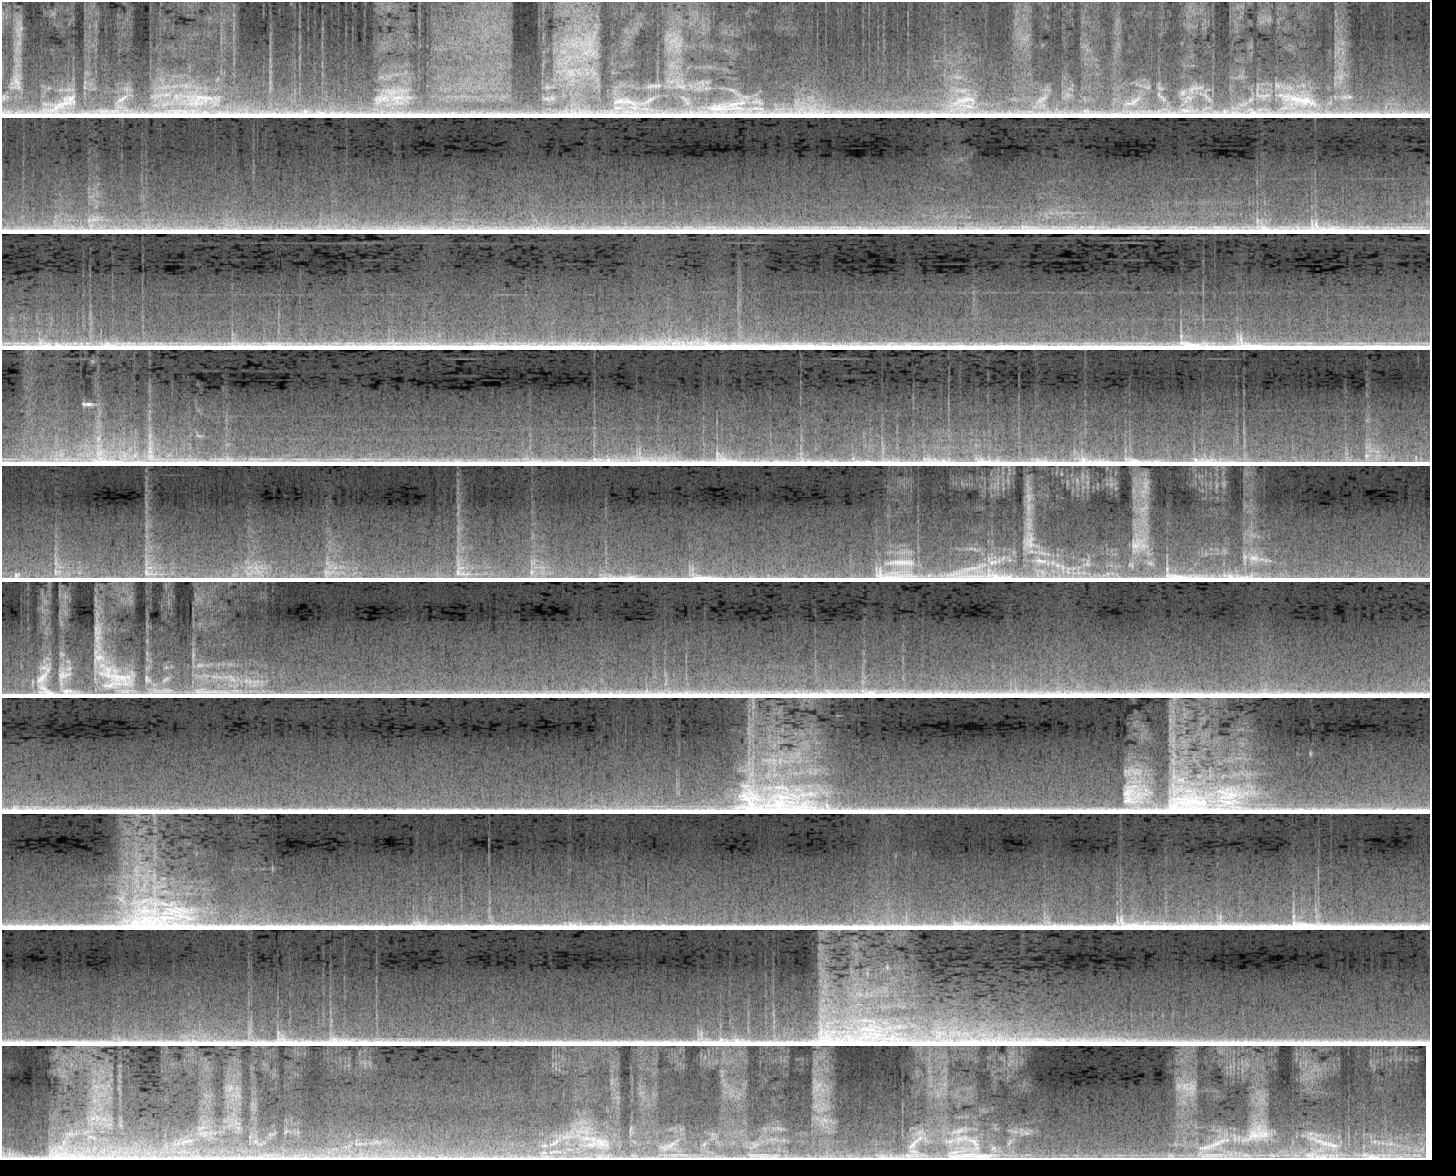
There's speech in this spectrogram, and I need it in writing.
fire is blocking my path. Ah, the smell is horrible. If I could find a way to put it out. That water tower looks weak. I could tackle it down. A waste of precious drinking water. But I have to find my friends, my family. The fire should be out now.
